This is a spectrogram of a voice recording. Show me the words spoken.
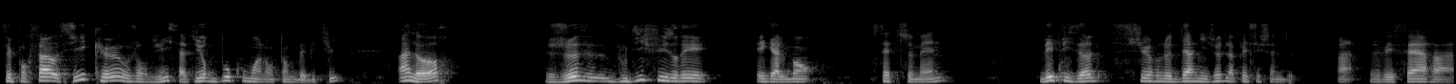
C'est pour ça aussi qu'aujourd'hui, ça dure beaucoup moins longtemps que d'habitude. Alors, je vous diffuserai également cette semaine l'épisode sur le dernier jeu de la PlayStation 2. Voilà, je vais faire euh,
